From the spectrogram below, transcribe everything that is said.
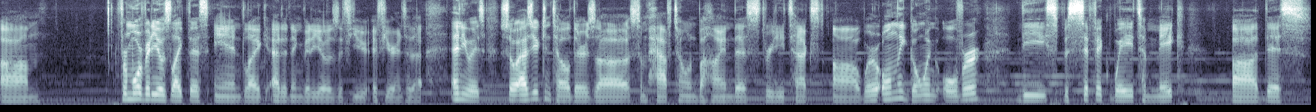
Um, for more videos like this and like editing videos if you if you're into that. Anyways so as you can tell there's uh, some halftone behind this 3d text. Uh, we're only going over the specific way to make uh, this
